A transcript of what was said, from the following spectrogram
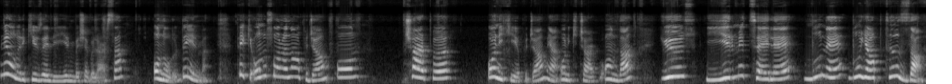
Ne olur 250'yi 25'e bölersem? 10 olur değil mi? Peki onu sonra ne yapacağım? 10 çarpı 12 yapacağım. Yani 12 çarpı 10'dan 120 TL. Bu ne? Bu yaptığı zam.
